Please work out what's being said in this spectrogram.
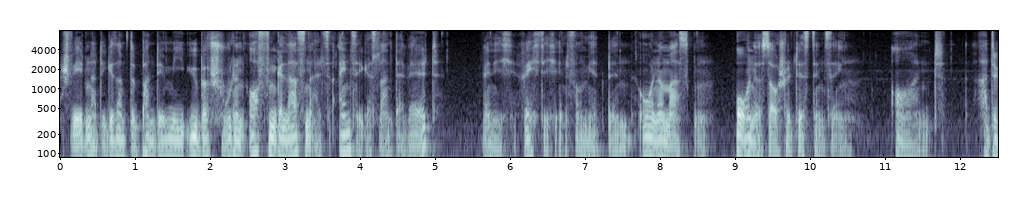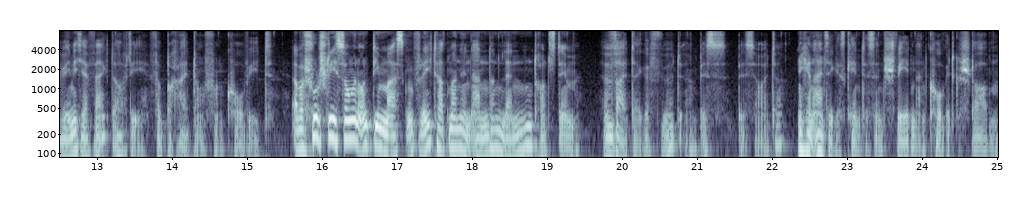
Schweden hat die gesamte Pandemie über Schulen offen gelassen als einziges Land der Welt, wenn ich richtig informiert bin, ohne Masken, ohne Social Distancing und hatte wenig Effekt auf die Verbreitung von Covid. Aber Schulschließungen und die Maskenpflicht hat man in anderen Ländern trotzdem weitergeführt bis, bis heute. Nicht ein einziges Kind ist in Schweden an Covid gestorben.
